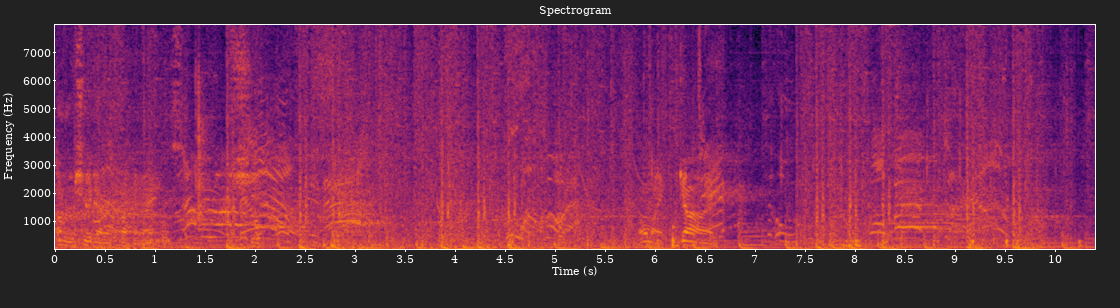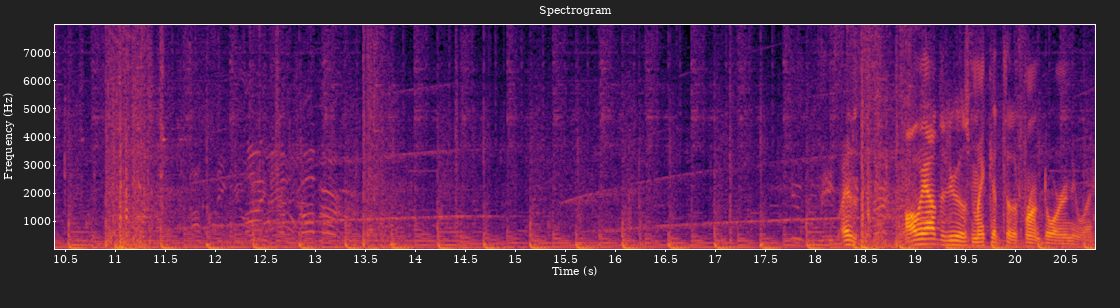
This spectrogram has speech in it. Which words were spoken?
Oh, we should have got our fucking rifles. Shit. Oh my god. All we have to do is make it to the front door anyway.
